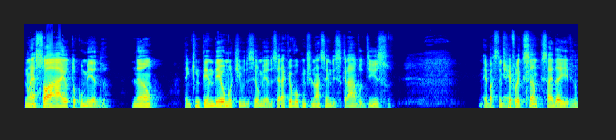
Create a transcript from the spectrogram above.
Não é só, ah, eu tô com medo. Não. Tem que entender o motivo do seu medo. Será que eu vou continuar sendo escravo disso? É bastante é. reflexão que sai daí, viu?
